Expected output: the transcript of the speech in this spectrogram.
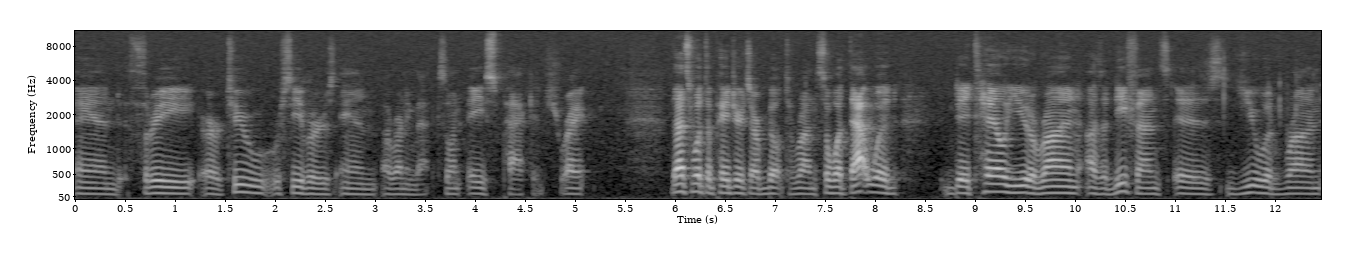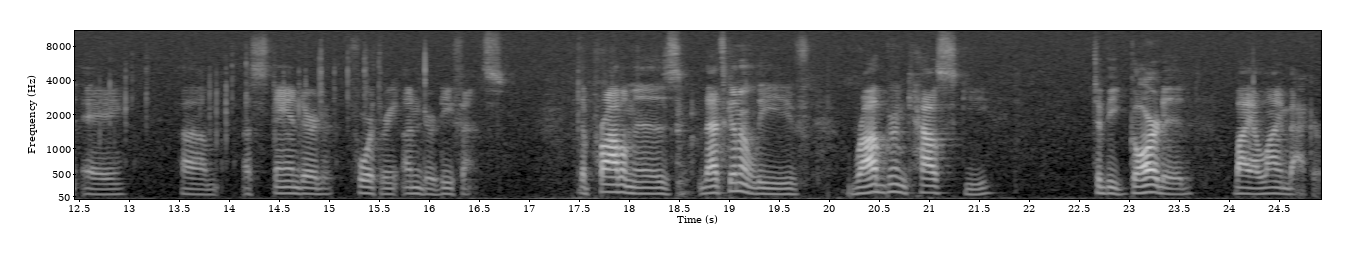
and three or two receivers and a running back. So an ace package, right? That's what the Patriots are built to run. So what that would detail you to run as a defense is you would run a um, a standard 4-3 under defense. The problem is that's going to leave Rob Gronkowski to be guarded by a linebacker.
